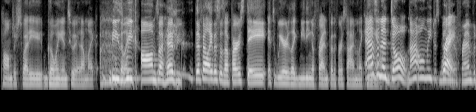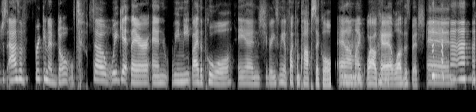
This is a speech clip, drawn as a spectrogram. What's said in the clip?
palms are sweaty going into it. I'm like, "Ugh, These feel like- weak arms are heavy. I felt like this was a first date. It's weird, like meeting a friend for the first time like As an them. adult, not only just meeting Right. a friend, but just as a freaking adult. So we get there and we meet by the pool, and she brings me a fucking popsicle, and I'm Mhm. like, wow, okay, I love this bitch. And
